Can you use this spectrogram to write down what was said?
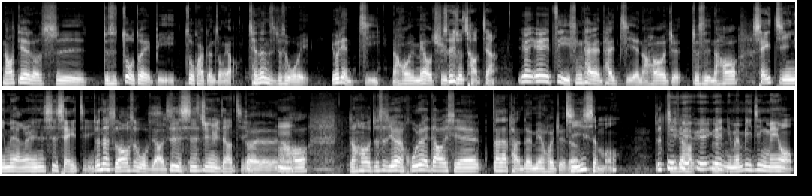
然后第二个是，就是做对比做快更重要。前阵子就是我有点急，然后没有去，所以就吵架。因为因为自己心态有点太急了，然后觉就是然后谁急？你们两个人是谁急？就那时候是我比较急，是诗君比较急。对对对，嗯、然后然后就是有点忽略掉一些站在团队面会觉得急什么？就急因为因为因为你们毕竟没有。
